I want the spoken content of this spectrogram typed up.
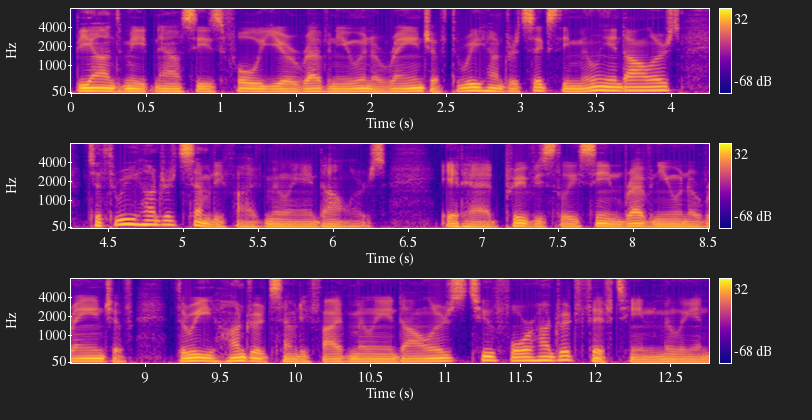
Beyond Meat now sees full year revenue in a range of $360 million to $375 million. It had previously seen revenue in a range of $375 million to $415 million.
